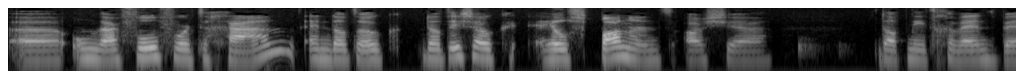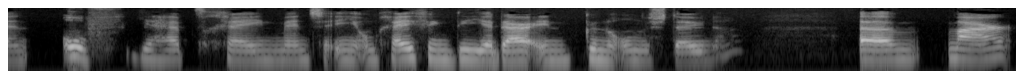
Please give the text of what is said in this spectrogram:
uh, om daar vol voor te gaan. En dat, ook, dat is ook heel spannend als je dat niet gewend bent. Of je hebt geen mensen in je omgeving die je daarin kunnen ondersteunen. Um, maar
